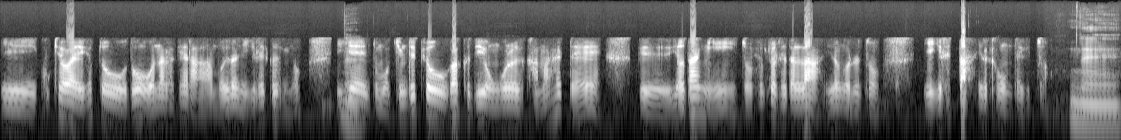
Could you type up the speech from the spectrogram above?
이 국회와의 협조도 원활하게 해라 뭐 이런 얘기를 했거든요. 이게 네. 좀뭐 김 대표가 그 뒤에 온 거를 감안할 때 그 여당이 좀 협조를 해달라 이런 거를 좀 얘기를 했다 이렇게 보면 되겠죠. 네.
